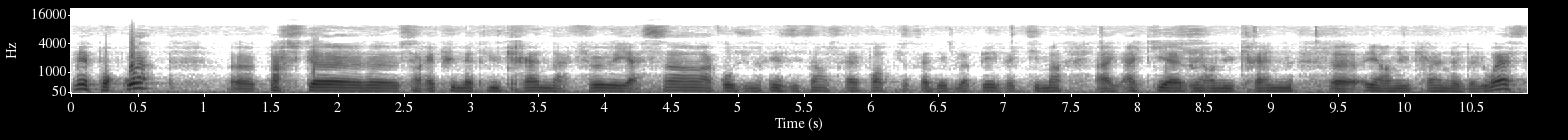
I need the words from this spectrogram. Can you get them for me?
Mais Pourquoi? Euh, parce que euh, ça aurait pu mettre l'Ukraine à feu et à sang à cause d'une résistance très forte qui se serait développée effectivement à, Kiev et en Ukraine euh, et en Ukraine de l'Ouest.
